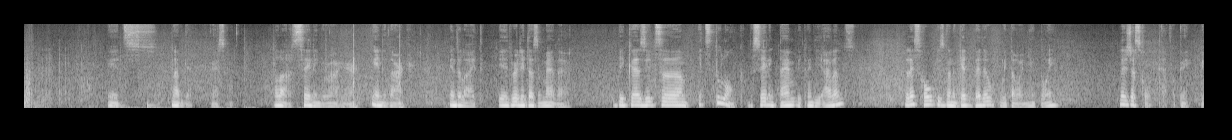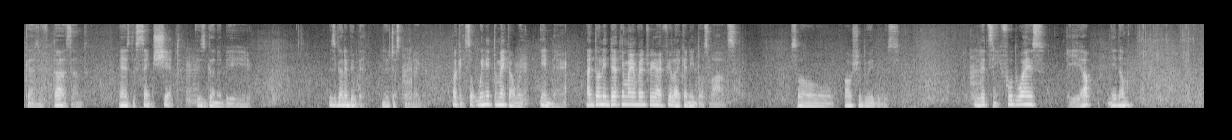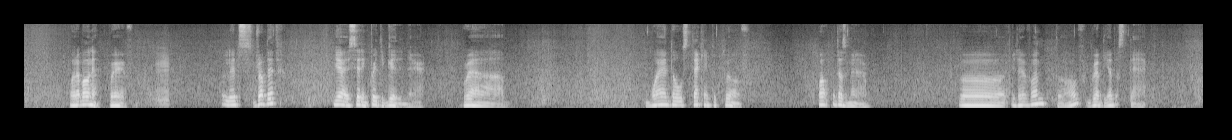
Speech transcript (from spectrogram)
It's not good. Okay, so a lot of sailing around here in the dark, in the light. It really doesn't matter. because it's um, it's too long. The sailing time between the islands. Let's hope it's gonna get better with our new toy. Let's just hope that, okay? Because if it doesn't, and it's the same shit, it's gonna be it's gonna be bad. Let's just put it like that. Okay, so we need to make our way in there. I don't need that in my inventory. I feel like I need those logs. So how should we do this? Let's see. Food wise, yep, need them. What about now? Where? Let's drop that. Yeah, it's sitting pretty good in there. Well, Why are those stacking to 12? Well, it doesn't matter. Uh, 11, 12. Grab the other stack.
